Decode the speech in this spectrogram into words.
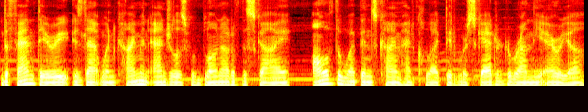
The fan theory is that when Kaim and Angelus were blown out of the sky, all of the weapons Kaim had collected were scattered around the area,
